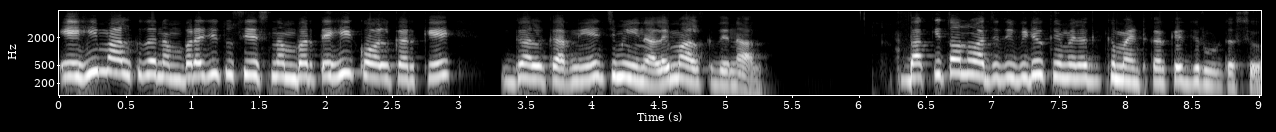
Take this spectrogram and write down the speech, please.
ਇਹੀ ਮਾਲਕ ਦਾ ਨੰਬਰ ਹੈ ਜੀ, ਤੁਸੀਂ ਇਸ ਨੰਬਰ ਤੇ ਹੀ ਕਾਲ ਕਰਕੇ ਗੱਲ ਕਰਨੀ ਹੈ ਜ਼ਮੀਨ ਵਾਲੇ ਮਾਲਕ ਦੇ ਨਾਲ। ਬਾਕੀ ਤੁਹਾਨੂੰ ਅੱਜ ਦੀ ਵੀਡੀਓ ਕਿਵੇਂ ਲੱਗੀ ਕਮੈਂਟ ਕਰਕੇ ਜਰੂਰ ਦੱਸਿਓ।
